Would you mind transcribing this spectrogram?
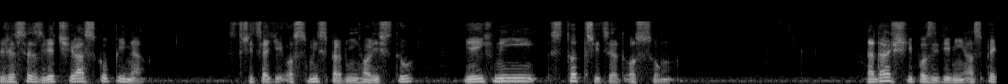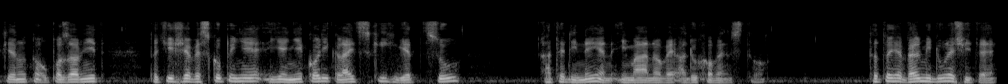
že se zvětšila skupina. Z 38 z prvního listu je jich nyní 138. Na další pozitivní aspekt je nutno upozornit, totiž, že ve skupině je několik laických vědců, a tedy nejen imánové a duchovenstvo. Toto je velmi důležité,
